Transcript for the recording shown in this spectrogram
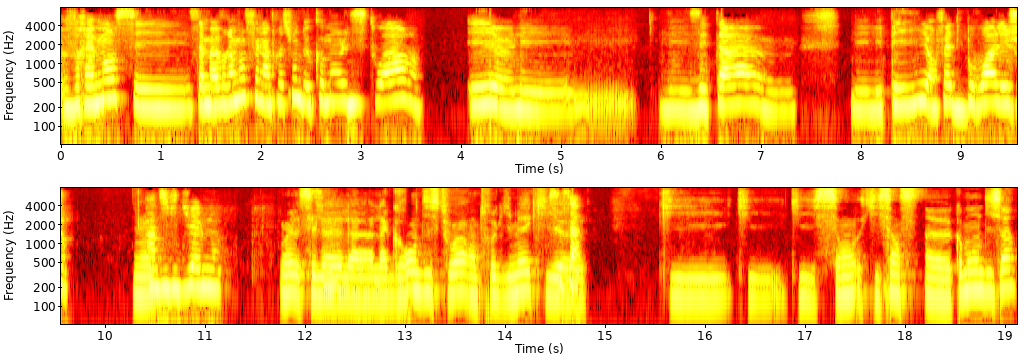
vraiment, c'est, ça m'a vraiment fait l'impression de comment l'histoire et les, les États, euh, les, pays, en fait, broient les gens individuellement. Ouais, c'est la, grande histoire, entre guillemets, qui. Euh, qui, qui, qui, qui euh, comment on dit ça?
